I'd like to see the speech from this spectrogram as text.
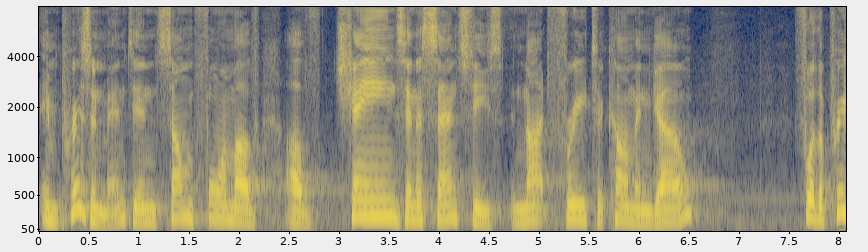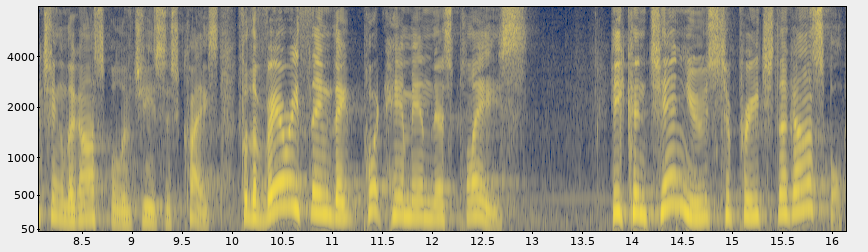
imprisonment in some form of, of chains, in a sense. He's not free to come and go for the preaching of the gospel of Jesus Christ. For the very thing they put him in this place, he continues to preach the gospel.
